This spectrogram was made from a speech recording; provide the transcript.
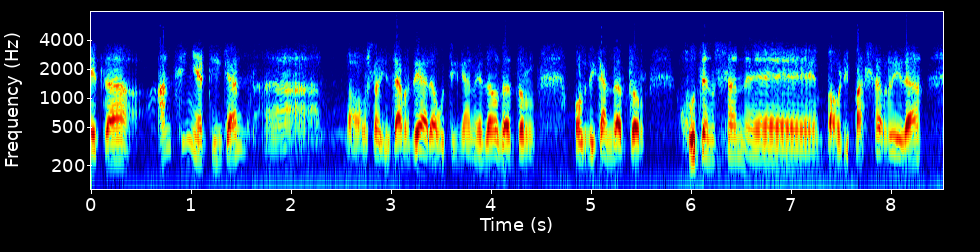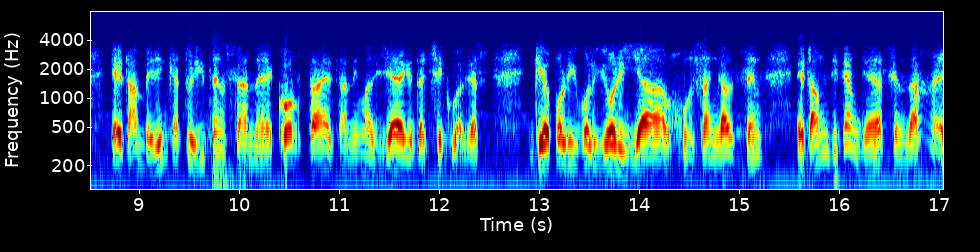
Eta antzinatik ba, oza, gitartea eragutikan, edo dator, ordikan dator, juten zan, e, ba, hori paserrira, eta han berinkatu egiten zan, e, korta eta animaliak eta txekuak, ez? Geopolik hori ja juntzan galtzen, eta ondikan geratzen da, e,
